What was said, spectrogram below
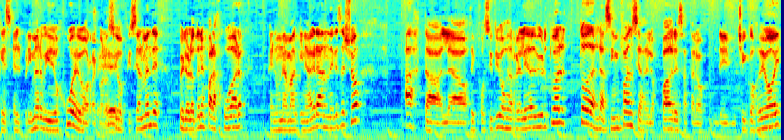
que es el primer videojuego reconocido oficialmente, pero lo tenés para jugar en una máquina grande, qué sé yo, hasta los dispositivos de realidad virtual, todas las infancias de los padres hasta los chicos de hoy,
